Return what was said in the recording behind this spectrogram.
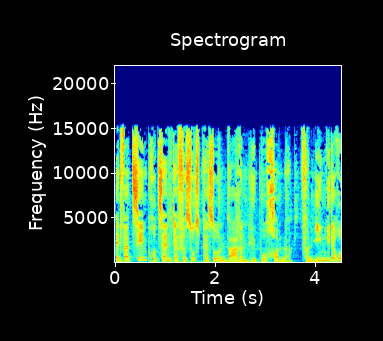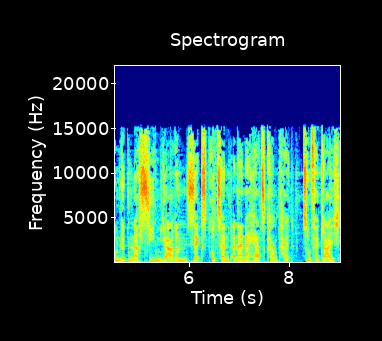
Etwa 10 Prozent der Versuchspersonen waren Hypochonder. Von ihnen wiederum litten nach sieben Jahren 6 Prozent an einer Herzkrankheit. Zum Vergleich.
